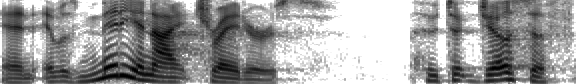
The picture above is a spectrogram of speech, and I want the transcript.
And it was Midianite traders who took Joseph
